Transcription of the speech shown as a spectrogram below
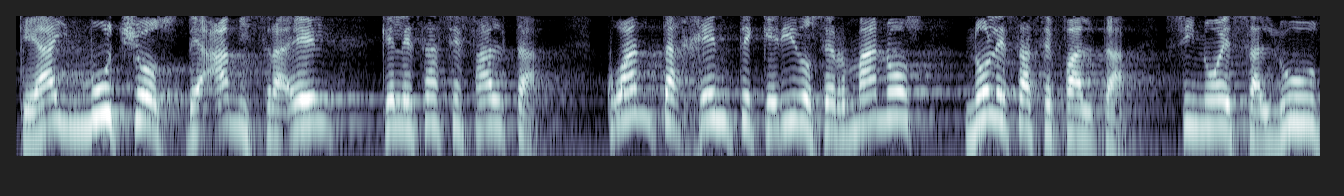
que hay muchos de Am Israel que les hace falta. ¿Cuánta gente, queridos hermanos, no les hace falta? Si no es salud,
